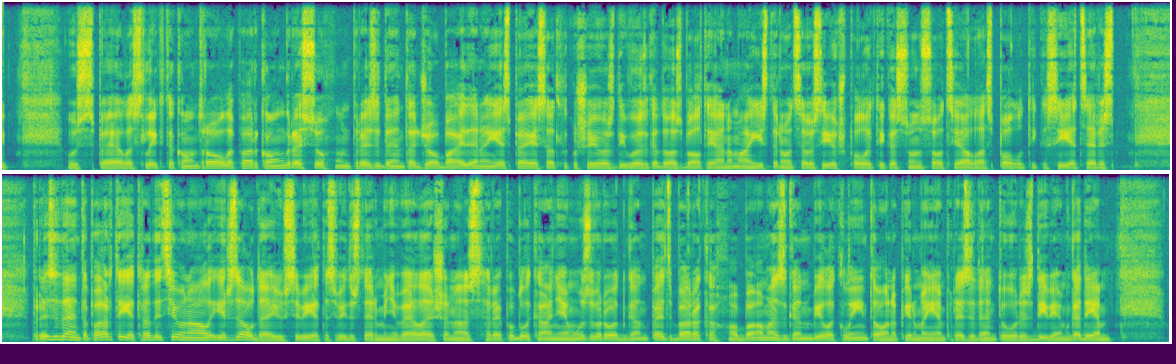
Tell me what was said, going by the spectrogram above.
Uz spēles likta kontrole pār kongresu un prezidenta Džo Baidena iespējas atlikušajos divos gados Baltijā namā īstenot savas iekšpolitikas un sociālās politikas ieceres. Prezidenta partija tradicionāli ir zaudējusi vietas vidustermiņa vēlēšanās, republikāņiem uzvarot gan pēc Baraka Obamas, gan Bila Klintona pirmajiem prezidentūras diviem gadiem.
